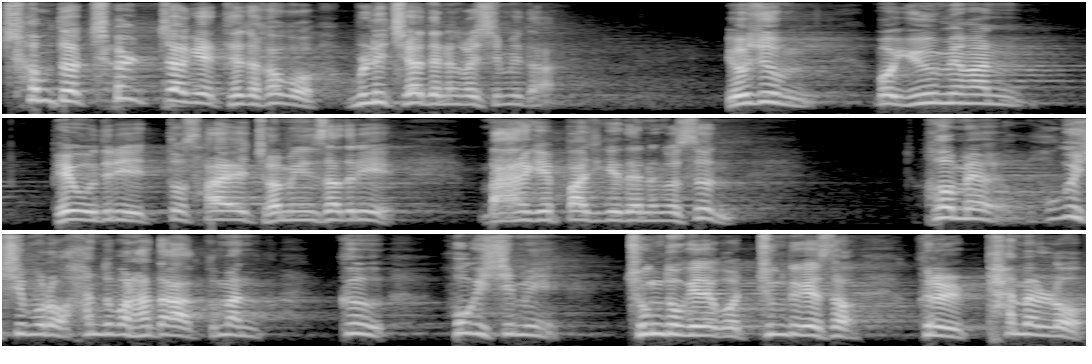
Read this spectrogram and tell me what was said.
처음부터 철저하게 대적하고 물리쳐야 되는 것입니다. 요즘 뭐 유명한 배우들이 또 사회 저명 인사들이 마약에 빠지게 되는 것은 처음에 호기심으로 한두 번 하다가 그만 그 호기심이 중독이 되고 중독해서 그를 파멸로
